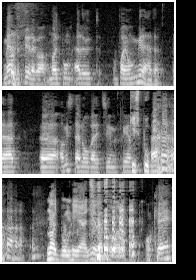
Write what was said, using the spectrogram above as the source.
Mert de tényleg a nagy boom előtt vajon mi lehetett? Tehát a Mr. Nobody című film... Kis puk. Nagy boom hiány, mi lett volna? Oké. Okay.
